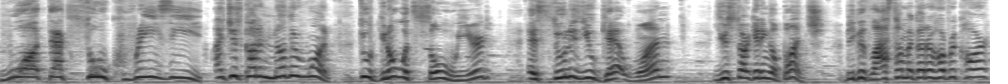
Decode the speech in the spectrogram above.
What? That's so crazy. I just got another one. Dude, you know what's so weird? As soon as you get one, you start getting a bunch. Because last time I got a hover car,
